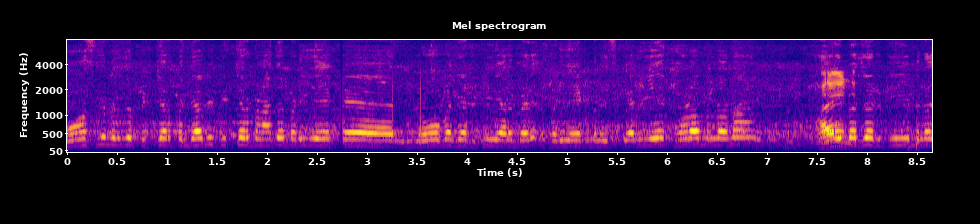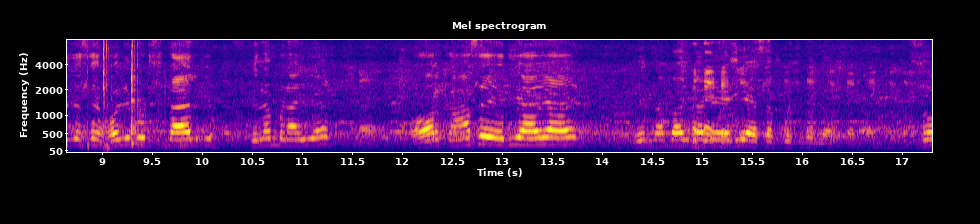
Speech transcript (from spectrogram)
मोस्टली मतलब जो पिक्चर पंजाबी पिक्चर बनाते बड़ी एक लो बजट की और बड़ी बड़ी एक मतलब इसके लिए थोड़ा मतलब ना हाई बजट की मतलब जैसे हॉलीवुड स्टाइल की फ़िल्म बनाई है। और कहाँ से एरिया आया है? ये नंबर एरिया है सब कुछ मतलब। सो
